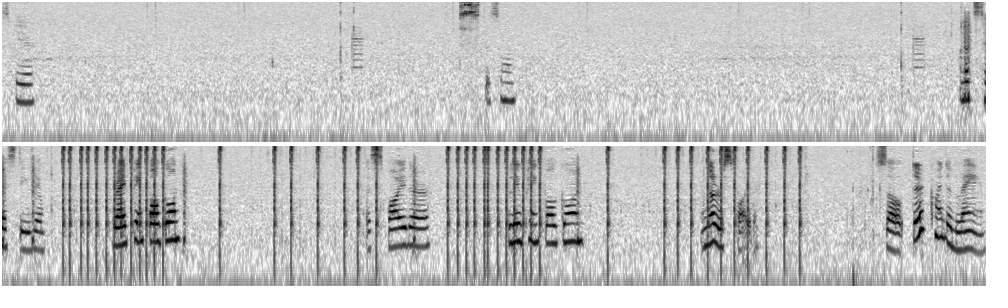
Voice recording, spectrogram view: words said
spear. This one. Let's test these out. Red paintball gun. A spider. Blue paintball gun. Another spider. So they're kind of lame.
